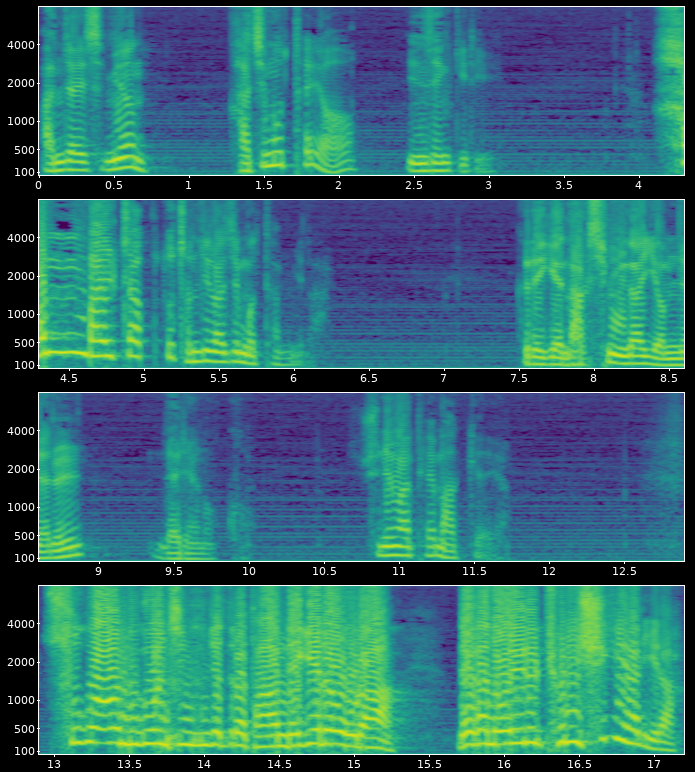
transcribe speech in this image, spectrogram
앉아 있으면 가지 못해요. 인생길이. 한 발짝도 전진하지 못합니다. 그러기에 낙심과 염려를 내려놓고 주님 앞에 맡겨요. 수고하고 무거운 짐진자들아 다 내게로 오라. 내가 너희를 편히 쉬게 하리라.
